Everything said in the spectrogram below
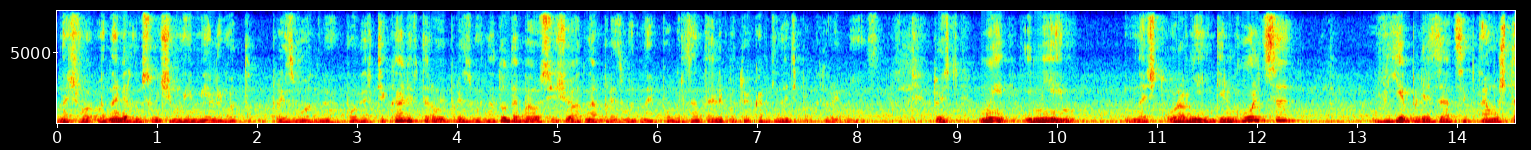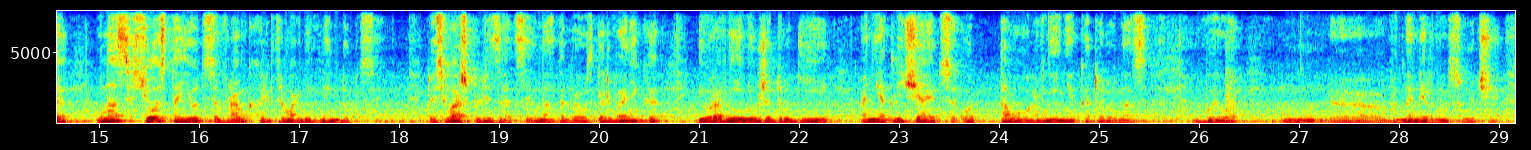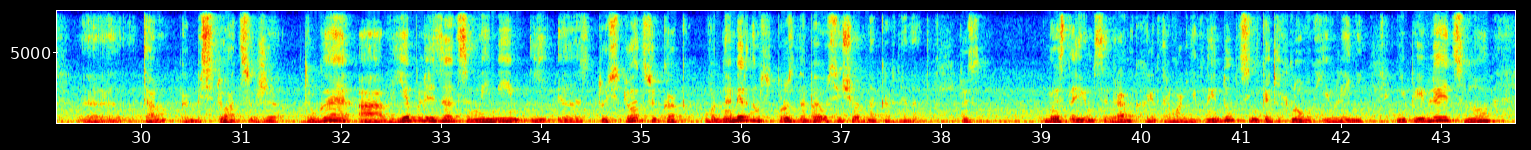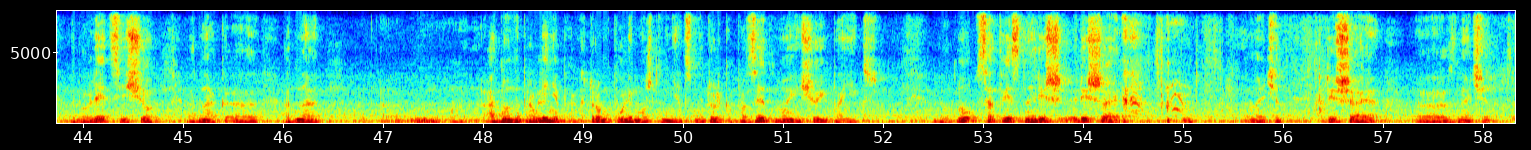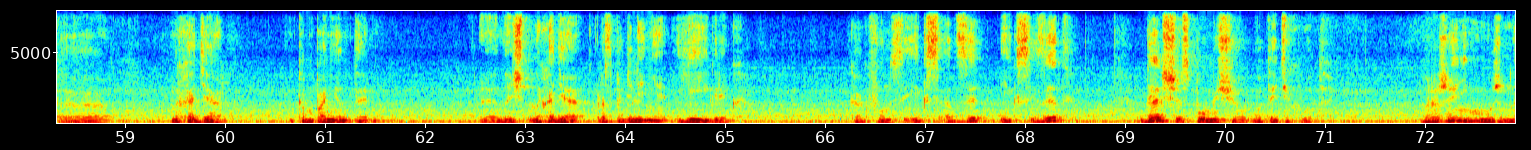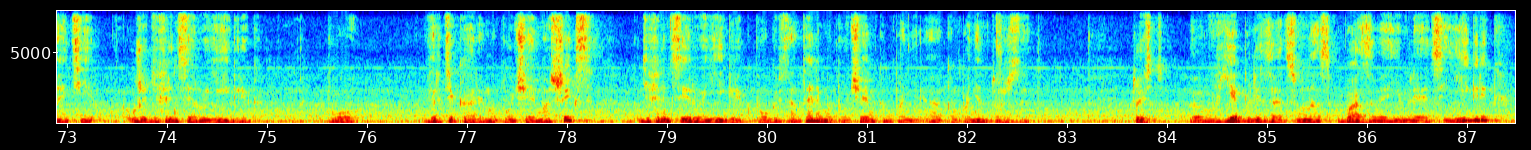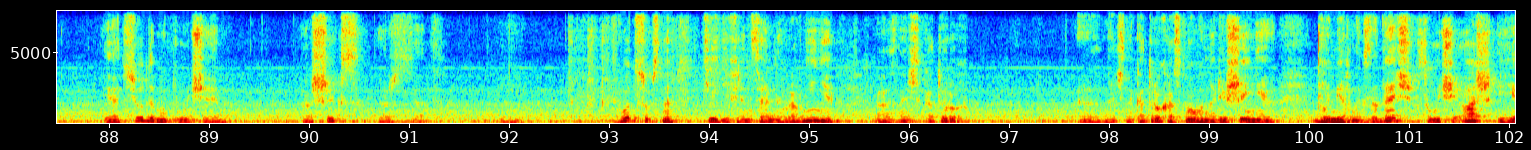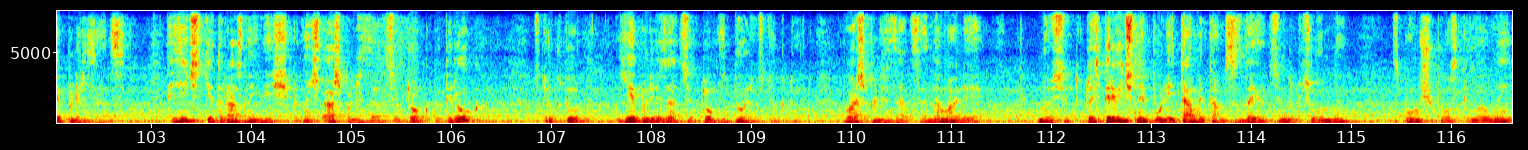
значит, в одномерном случае мы имели вот производную по вертикали, вторую производную, а тут добавилась еще одна производная по горизонтали, по той координате, по которой имеется. То есть мы имеем значит, уравнение Гельмгольца в Е-поляризации, потому что у нас все остается в рамках электромагнитной индукции. То есть ваша поляризация у нас добавилась гальваника, и уравнения уже другие, они отличаются от того уравнения, которое у нас было случае. Э, там как бы ситуация уже другая, а в Е-поляризации мы имеем э, ту ситуацию, как в одномерном просто добавилась еще одна координата. То есть мы остаемся в рамках электромагнитной индукции, никаких новых явлений не появляется, но добавляется еще одна, одна одно направление, по которому поле может меняться, не только по Z, но еще и по X. Вот. Ну, соответственно, реш, решая, значит, решая, э, значит, э, находя компоненты, э, значит, находя распределение EY как функции x от z, x и z, дальше с помощью вот этих вот выражений мы можем найти, уже дифференцируя y по вертикали мы получаем hx, дифференцируя y по горизонтали мы получаем компонент, э, компонент hz. То есть э, в e-поляризации у нас базовая является y, и отсюда мы получаем hx, hz. Вот, собственно, те дифференциальные уравнения, э, значит, которых, значит, на которых основано решение двумерных задач в случае H и E поляризации. Физически это разные вещи. Значит, H-поляризация ток поперек структур, Е-поляризация ток вдоль структур. Ваша поляризация аномалии носит, то есть первичное поле и там, и там создается индукционно с помощью плоской волны,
